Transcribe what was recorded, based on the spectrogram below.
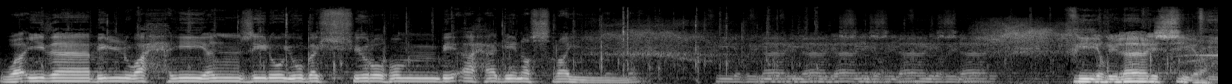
وإذا بالوحي ينزل يبشرهم بأحد نصرين. في ظلال في ظلال السيرة.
